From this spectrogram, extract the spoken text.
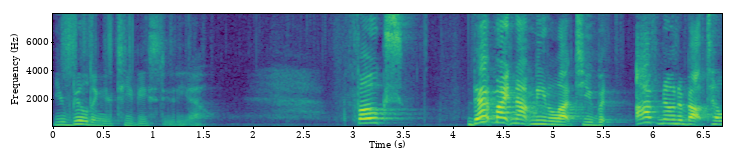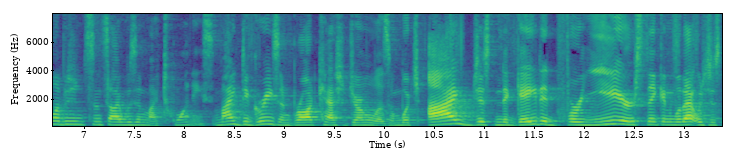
You're building your TV studio. Folks, that might not mean a lot to you, but I've known about television since I was in my 20s. My degree's in broadcast journalism, which I just negated for years, thinking, well, that was just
